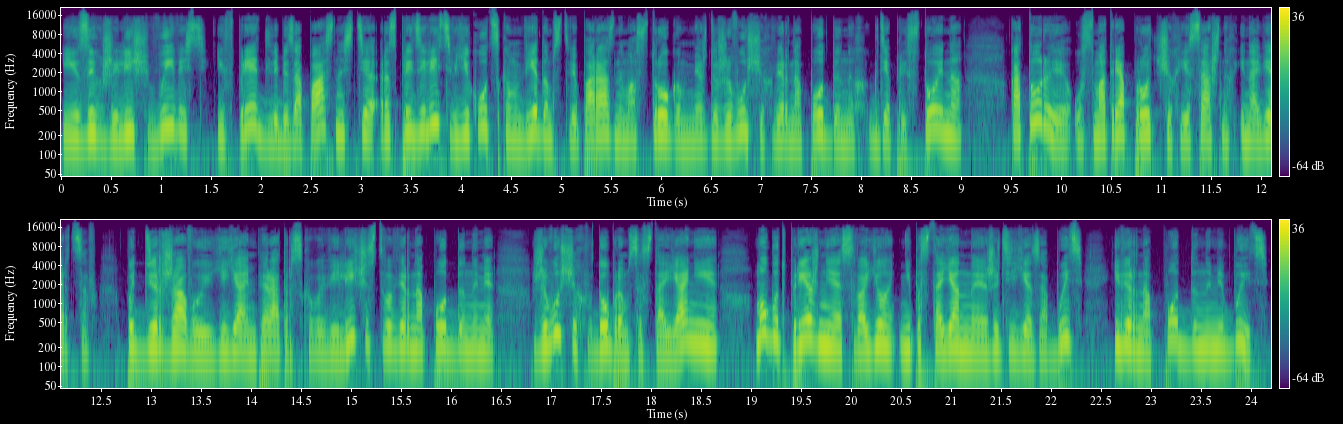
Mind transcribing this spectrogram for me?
и из их жилищ вывести и впредь для безопасности распределить в якутском ведомстве по разным острогам между живущих верноподданных, где пристойно, которые, усмотря прочих ясашных иноверцев, поддержавую ея императорского величества верноподданными, живущих в добром состоянии, могут прежнее свое непостоянное житие забыть и верноподданными быть,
